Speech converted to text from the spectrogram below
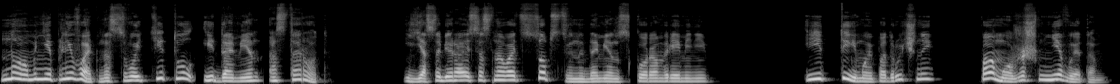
Но мне плевать на свой титул и домен Астарот. Я собираюсь основать собственный домен в скором времени. И ты, мой подручный, поможешь мне в этом.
